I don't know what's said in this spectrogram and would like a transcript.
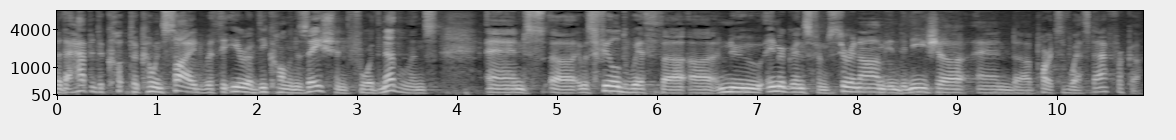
but that happened to, co- to, coincide with the era of decolonization for the Netherlands, and uh, it was filled with uh, uh, new immigrants from Suriname, Indonesia, and uh, parts of West Africa.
